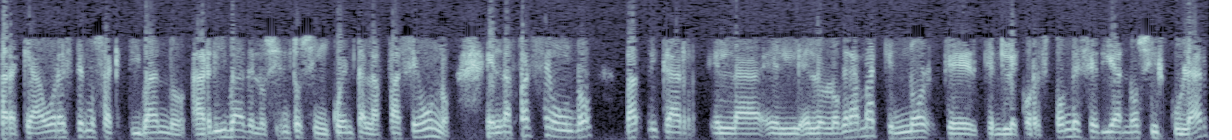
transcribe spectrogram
para que ahora estemos activando arriba de los 150 la fase 1. En la fase 1 va a aplicar el, el- el holograma que no que, que le corresponde ese día no circular,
